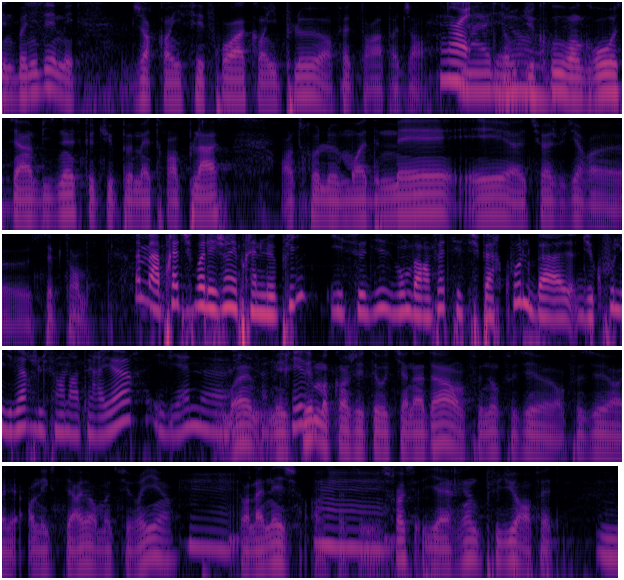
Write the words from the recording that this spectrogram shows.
une bonne idée, mais genre quand il fait froid, quand il pleut, en fait, t'auras pas de gens. Ouais. Ouais, les Donc du coup, en gros, c'est un business que tu peux mettre en place entre le mois de mai et, euh, tu vois, je veux dire, euh, septembre. Ouais, mais après, tu vois, les gens, ils prennent le pli. Ils se disent, bon, bah en fait, c'est super cool. Bah, du coup, l'hiver, je le fais en intérieur. Ils viennent, euh, ouais, ils mais tu sais, moi, quand j'étais au Canada, on faisait, on faisait, euh, on faisait en extérieur au mois de février, hein, Hmm. dans la neige. Oh, ça, c'est- Mm. je crois qu'il n'y a rien de plus dur, en fait. Mm.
